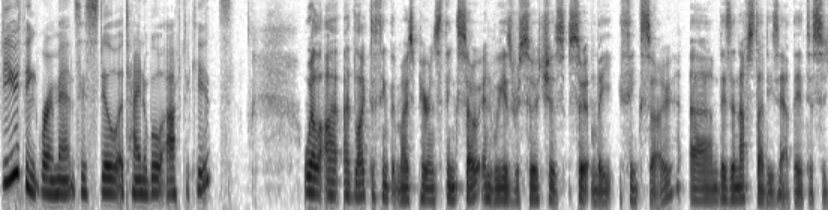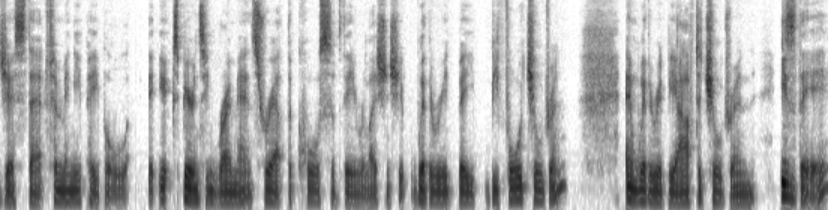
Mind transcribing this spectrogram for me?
Do you think romance is still attainable after kids? Well, I, would like to think that most parents think so, and we as researchers certainly think so. Um, there's enough studies out there to suggest that for many people, experiencing romance throughout the course of their relationship, whether it be before children and whether it be after children, is there.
